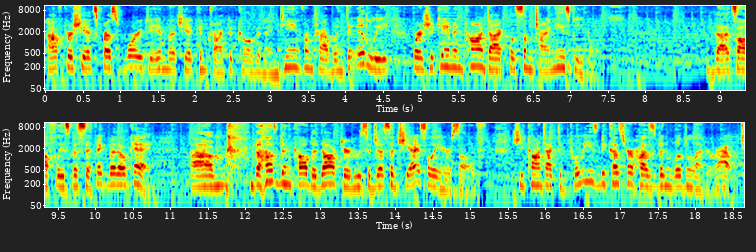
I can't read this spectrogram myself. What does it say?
after she expressed worry to him that she had contracted COVID 19 from traveling to Italy, where she came in contact with some Chinese people. That's awfully specific, but okay. Um, the husband called a doctor who suggested she isolate herself. She contacted police because her husband wouldn't let her out.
